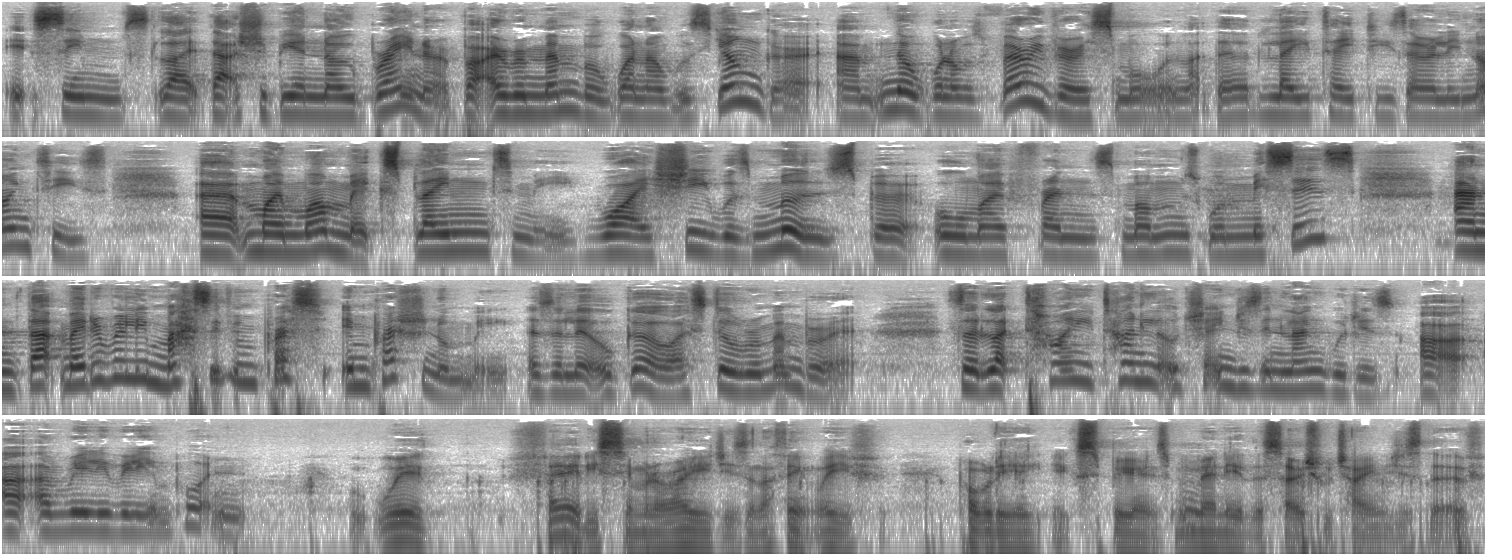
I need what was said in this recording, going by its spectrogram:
It seems like that should be a no-brainer. But i remember when i was younger um, no when i was very very small in like the late 80s early 90s uh, my mum explained to me why she was ms but all my friends mums were mrs and that made a really massive impress- impression on me as a little girl. I still remember it. So, like tiny, tiny little changes in languages are, are, are really, really important. we're fairly similar ages, and I think we've probably experienced Mm. many of the social changes that have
